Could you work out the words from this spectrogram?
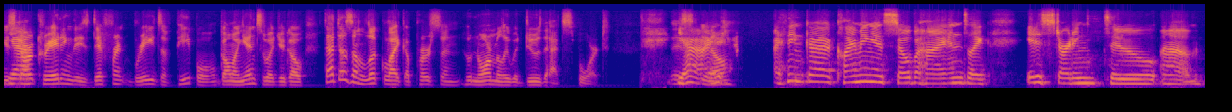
you yeah. start creating these different breeds of people going into it. You go, that doesn't look like a person who normally would do that sport. It's, yeah. You know? I, I think uh, climbing is so behind. Like, it is starting to um,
